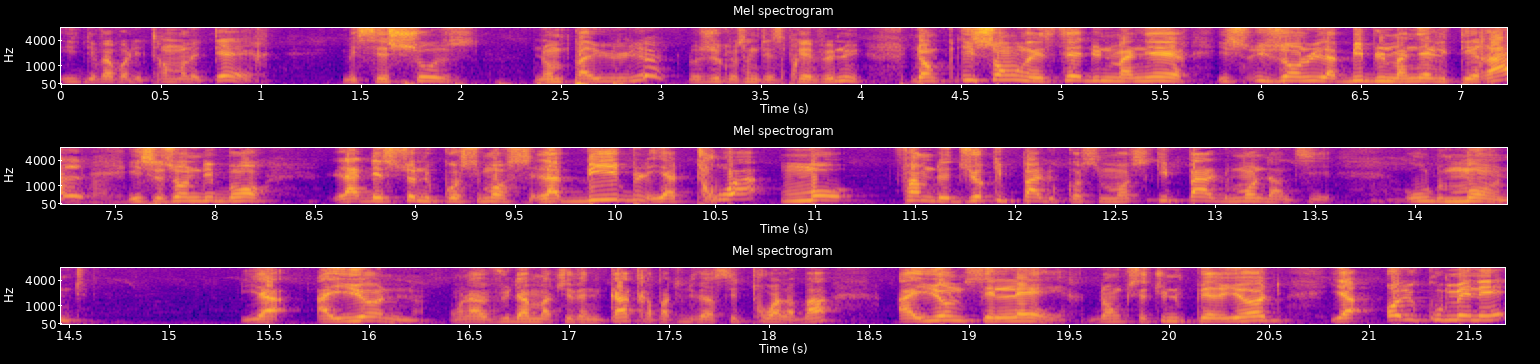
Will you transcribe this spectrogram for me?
Il devait y avoir des tremblements de terre. Mais ces choses n'ont pas eu lieu le jour que le Saint-Esprit est venu. Donc ils sont restés d'une manière, ils, ont lu la Bible d'une manière littérale. Ils se sont dit, bon, la destruction du cosmos. La Bible, il y a trois mots, femmes de Dieu, qui parlent du cosmos, qui parlent du monde entier, ou du monde. Il y a Aion, on l'a vu dans Matthieu 24, à partir du verset 3 là-bas. Aion, c'est l'air. Donc c'est une période. Il y a Oikumene,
